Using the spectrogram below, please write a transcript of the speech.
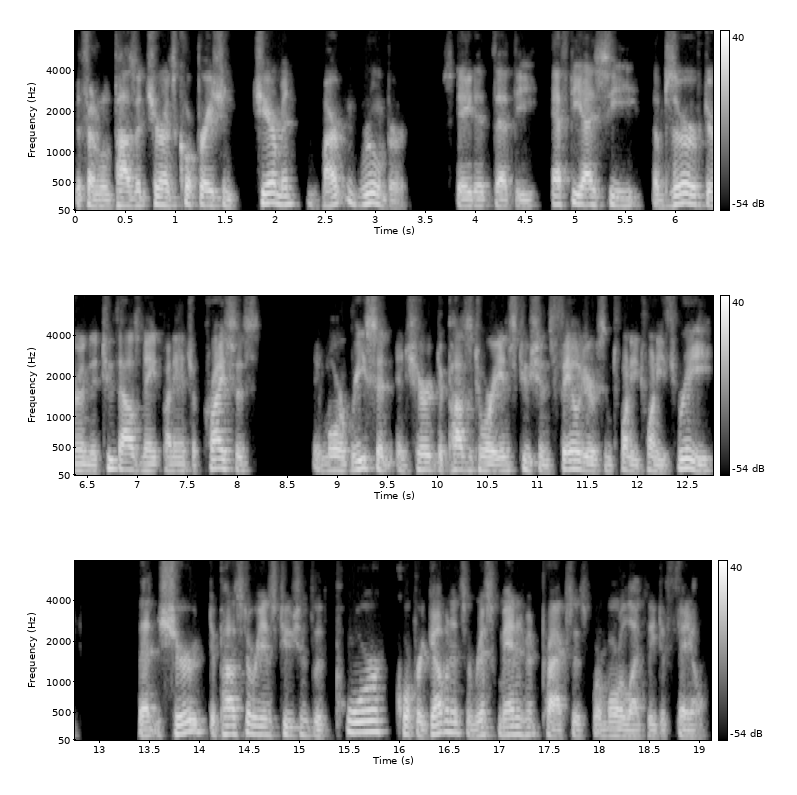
The Federal Deposit Insurance Corporation chairman, Martin Gruenberg, stated that the FDIC observed during the 2008 financial crisis and more recent insured depository institutions failures in 2023 that insured depository institutions with poor corporate governance and risk management practices were more likely to fail.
